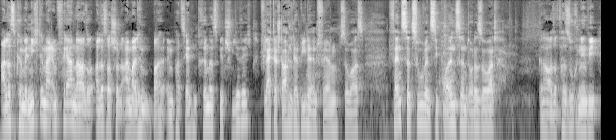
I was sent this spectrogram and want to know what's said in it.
alles können wir nicht immer entfernen. Ne? Also alles, was schon einmal im, im Patienten drin ist, wird schwierig. Vielleicht der Stachel der Biene entfernen, sowas. Fenster zu, wenn es die Pollen sind oder sowas. Genau, also versuchen irgendwie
